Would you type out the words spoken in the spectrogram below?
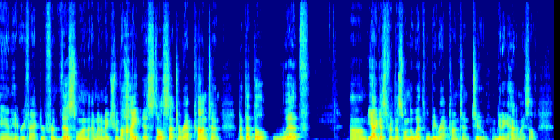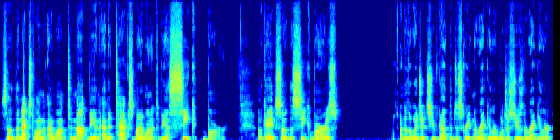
and hit refactor. For this one, I'm going to make sure the height is still set to wrap content, but that the width, um, yeah, I guess for this one, the width will be wrap content too. I'm getting ahead of myself. So the next one, I want to not be an edit text, but I want it to be a seek bar. Okay, so the seek bars, under the widgets, you've got the discrete and the regular. We'll just use the regular.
